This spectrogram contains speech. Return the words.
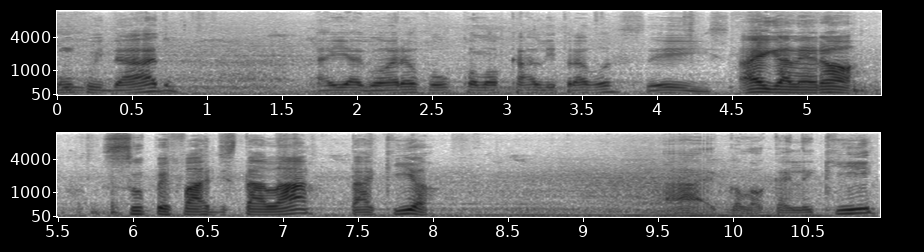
Com cuidado. Aí agora eu vou colocar ali pra vocês. Aí, galera, ó. Super fácil de instalar. Tá aqui, ó. Aí, coloca ele aqui.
